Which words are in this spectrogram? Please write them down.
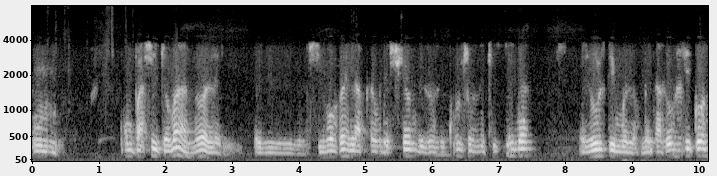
un, un pasito más, ¿no? si vos ves la progresión de los discursos de Cristina, el último en los metalúrgicos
